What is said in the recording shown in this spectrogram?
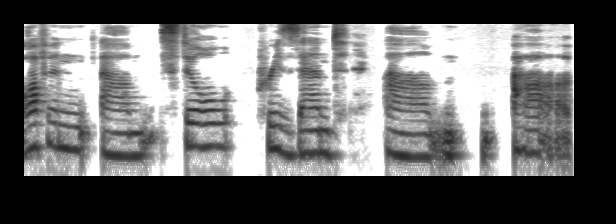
often um, still present um, uh,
